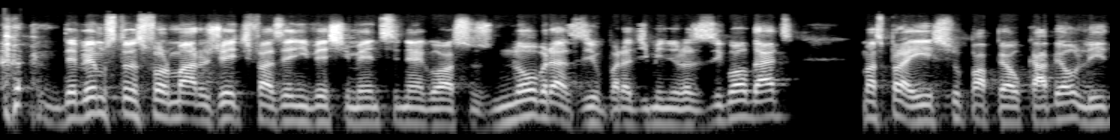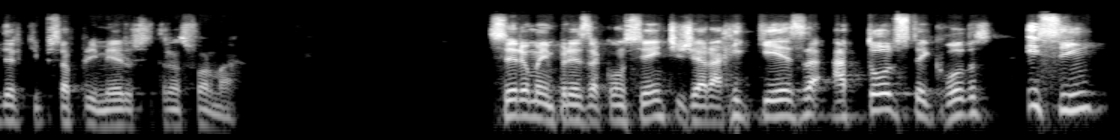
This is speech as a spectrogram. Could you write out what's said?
Devemos transformar o jeito de fazer investimentos e negócios no Brasil para diminuir as desigualdades, mas para isso o papel cabe ao líder que precisa primeiro se transformar. Ser uma empresa consciente gera riqueza a todos os stakeholders e sim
